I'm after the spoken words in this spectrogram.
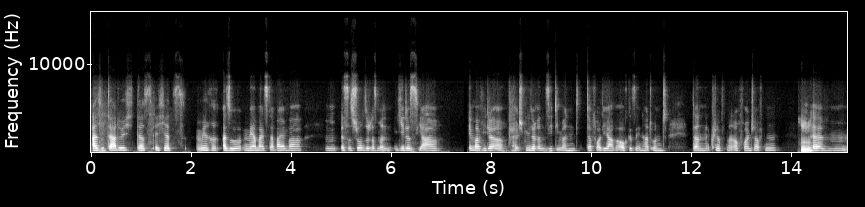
Also dadurch, dass ich jetzt mehrere, also mehrmals dabei war, ähm, ist es schon so, dass man jedes Jahr immer wieder halt Spielerinnen sieht, die man davor die Jahre auch gesehen hat und dann knüpft man auch Freundschaften. Mhm. Ähm,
